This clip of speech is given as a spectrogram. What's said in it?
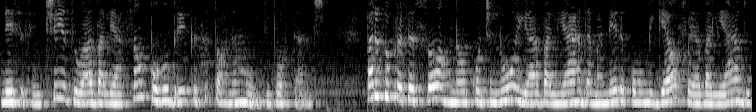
Nesse sentido, a avaliação por rubrica se torna muito importante. Para que o professor não continue a avaliar da maneira como Miguel foi avaliado,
